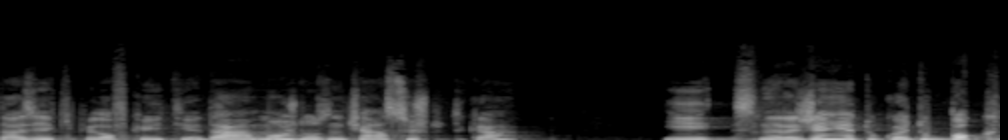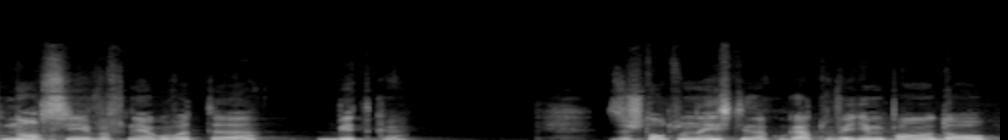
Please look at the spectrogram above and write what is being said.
тази екипировка и ти е да, може да означава също така и снаряжението, което Бог носи в неговата битка. Защото наистина, когато видим по-надолу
